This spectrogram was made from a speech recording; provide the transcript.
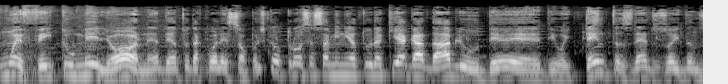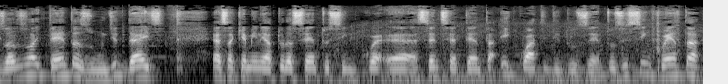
um efeito melhor né, dentro da coleção. Por isso que eu trouxe essa miniatura aqui, HW de, de 80, né, dos, dos anos 80, um de 10. Essa aqui é a miniatura 150, é, 174 de 250,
